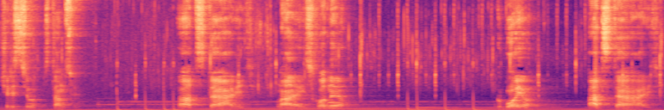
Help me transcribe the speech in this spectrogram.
через всю станцию. «Отставить! На исходную!» «К бою! Отставить!»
